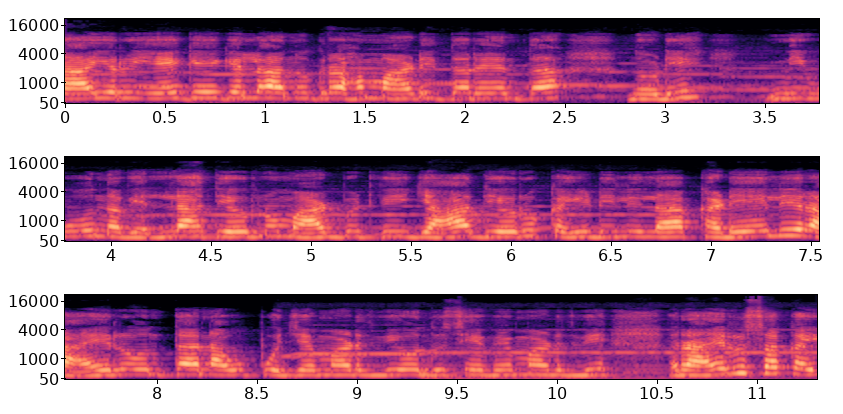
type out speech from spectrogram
ರಾಯರು ಹೇಗೆ ಹೇಗೆಲ್ಲ ಅನುಗ್ರಹ ಮಾಡಿದ್ದಾರೆ ಅಂತ ನೋಡಿ, ನೀವು ನಾವೆಲ್ಲ ದೇವ್ರನ್ನೂ ಮಾಡಿಬಿಟ್ವಿ. ಯಾವ ದೇವರು ಕೈ ಹಿಡಿಲಿಲ್ಲ. ಕಡೆಯಲ್ಲಿ ರಾಯರು ಅಂತ ನಾವು ಪೂಜೆ ಮಾಡಿದ್ವಿ, ಒಂದು ಸೇವೆ ಮಾಡಿದ್ವಿ. ರಾಯರು ಸಹ ಕೈ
